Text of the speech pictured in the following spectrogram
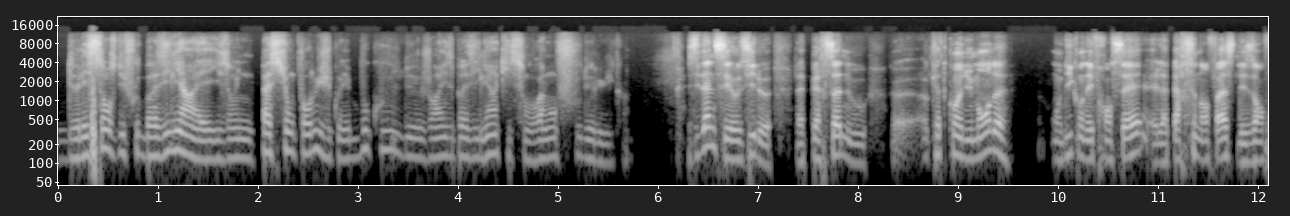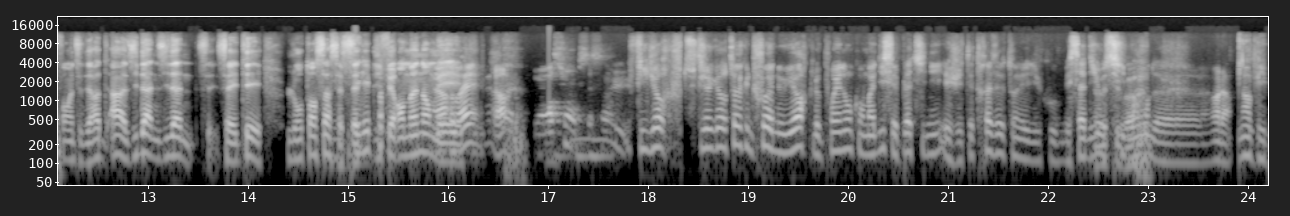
de l'essence du foot brésilien. Et ils ont une passion pour lui. Je connais beaucoup de journalistes brésiliens qui sont vraiment fous de lui. Zidane, c'est aussi le, la personne où, euh, aux quatre coins du monde, on dit qu'on est français, et la personne en face, les enfants, etc. Ah, Zidane, Zidane, ça a été longtemps ça, c'est peut-être différent maintenant, mais. Figure-toi qu'une fois à New York, le premier nom qu'on m'a dit, c'est Platini, et j'étais très étonné du coup. Mais ça dit ah, aussi monde. Euh, voilà. Non, puis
